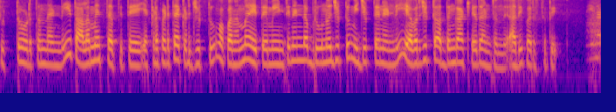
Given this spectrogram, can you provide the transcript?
జుట్టు ఉడుతుందండి. తల మీద తప్పితే ఎక్కడ పడితే అక్కడ జుట్టు. మా పనమ్మ అయితే మీ ఇంటి నిండా బ్రూనో జుట్టు మీ జుట్టేనండి. ఎవరి జుట్టు అర్థం కావట్లేదు అంటుంది. అది పరిస్థితి. ఇది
